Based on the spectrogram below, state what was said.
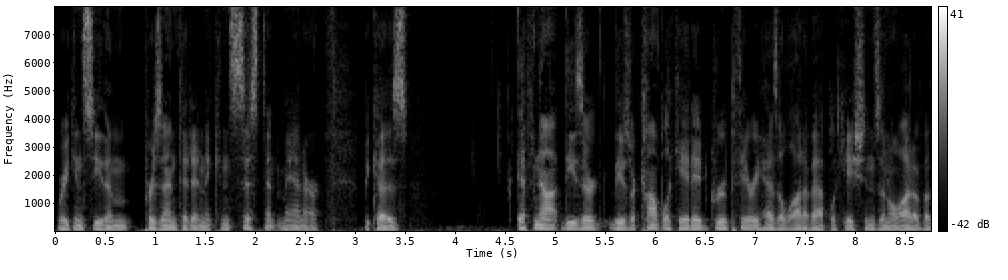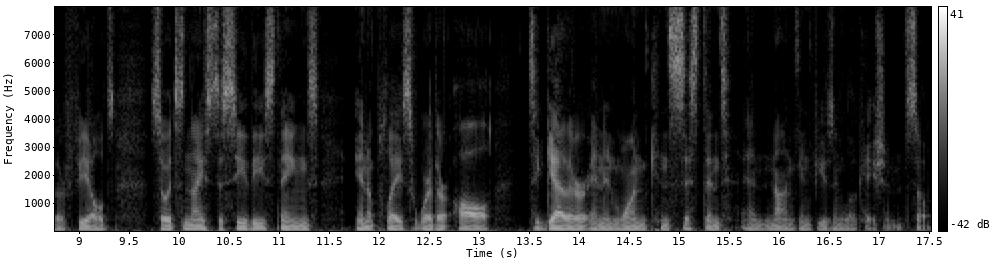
where you can see them presented in a consistent manner because if not, these are these are complicated. Group theory has a lot of applications in a lot of other fields, so it's nice to see these things in a place where they're all together and in one consistent and non-confusing location. So,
